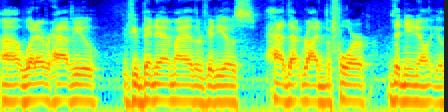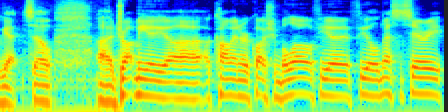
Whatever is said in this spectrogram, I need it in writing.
uh, whatever have you. If you've been to my other videos, had that ride before, then you know what you'll get. So uh, drop me a, a, comment or a question below if you feel necessary.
